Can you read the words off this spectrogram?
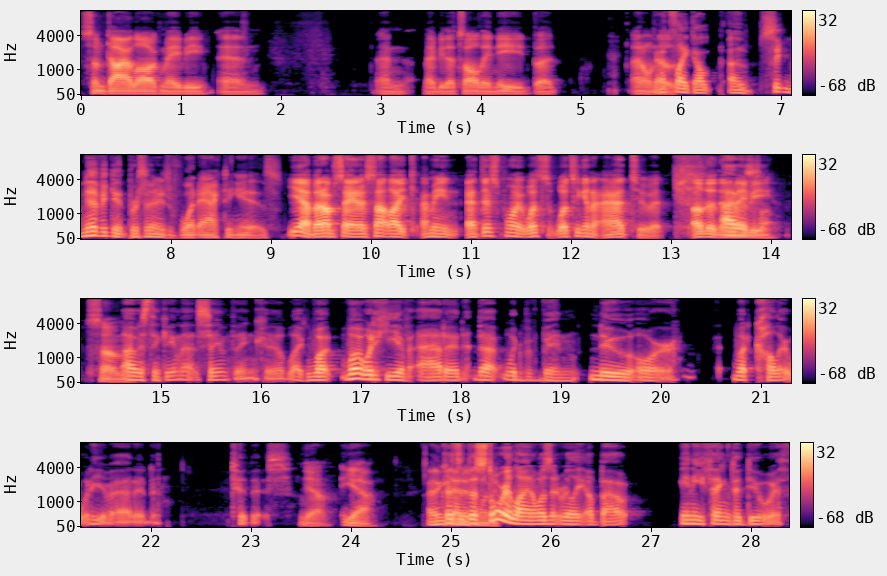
some dialogue maybe and and maybe that's all they need, but I don't know. That's like a, a significant percentage of what acting is. Yeah, but I'm saying it's not like I mean, at this point, what's what's he gonna add to it other than I was- maybe some? I was thinking that same thing, Caleb. Like, what what would he have added that would have been new, or what color would he have added to this? yeah, Yeah. I think Because the storyline wasn't really about anything to do with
